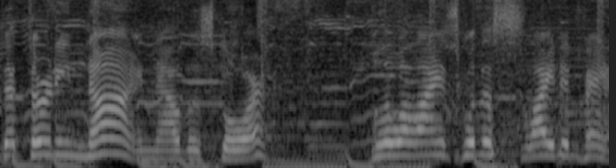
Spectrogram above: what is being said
to 39 now the score. Blue Alliance with a slight advantage.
